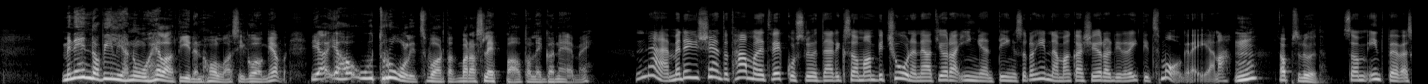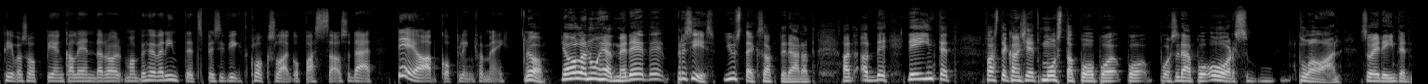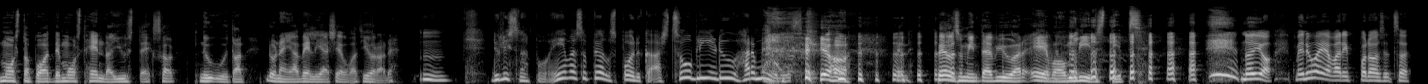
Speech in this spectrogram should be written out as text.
Men ändå vill jag nog hela tiden hållas igång. Jag, jag, jag har otroligt svårt att bara släppa allt och lägga ner mig. Nej, men det är ju skönt att har man ett veckoslut där liksom ambitionen är att göra ingenting så då hinner man kanske göra de riktigt små grejerna. Mm, absolut. Som inte behöver skrivas upp i en kalender och man behöver inte ett specifikt klockslag att passa och sådär. Det är avkoppling för mig. Ja, jag håller nog helt med. Det, det, precis, just exakt det där att, att, att det, det är inte ett, fast det kanske är ett måste på, på, på, på, sådär på årsplan, så är det inte ett måste på att det måste hända just exakt nu, utan då när jag väljer själv att göra det. Mm. Du lyssnar på Evas och Pölls podcast Så blir du harmonisk. ja, Pell som intervjuar Eva om livstips. no, ja, men nu har jag varit på något sätt så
